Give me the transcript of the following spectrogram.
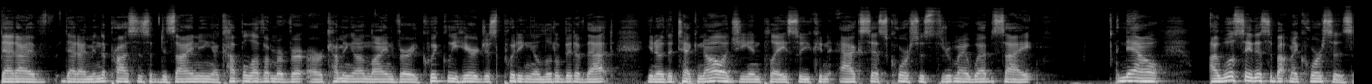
that I've that I'm in the process of designing. A couple of them are, ver- are coming online very quickly here. Just putting a little bit of that, you know, the technology in place so you can access courses through my website. Now, I will say this about my courses.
